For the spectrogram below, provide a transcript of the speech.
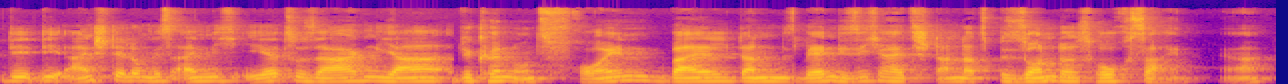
die, die Einstellung ist eigentlich eher zu sagen, ja, wir können uns freuen, weil dann werden die Sicherheitsstandards besonders hoch sein. Ja.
